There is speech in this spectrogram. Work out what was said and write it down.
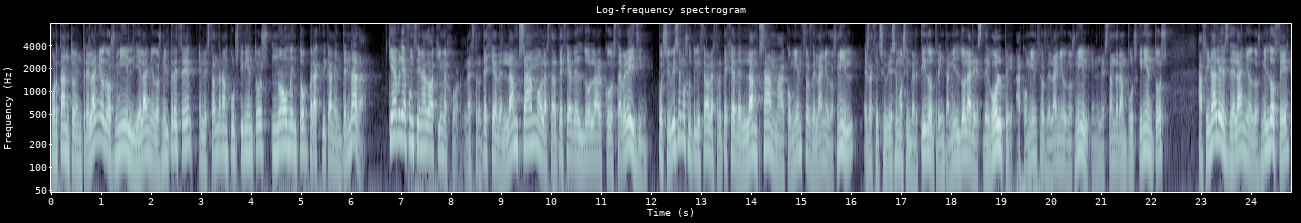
Por tanto, entre el año 2000 y el año 2013, el Standard Poor's 500 no aumentó prácticamente en nada. ¿Qué habría funcionado aquí mejor? ¿La estrategia del lump sum o la estrategia del dollar cost averaging? Pues si hubiésemos utilizado la estrategia del lump sum a comienzos del año 2000, es decir, si hubiésemos invertido 30.000 dólares de golpe a comienzos del año 2000 en el Standard Poor's 500, a finales del año 2012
